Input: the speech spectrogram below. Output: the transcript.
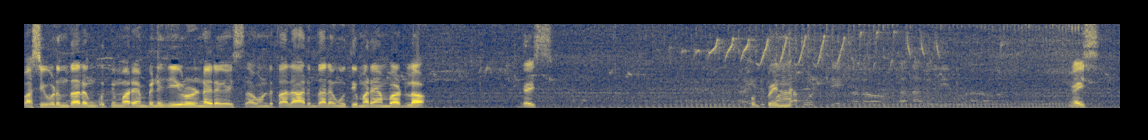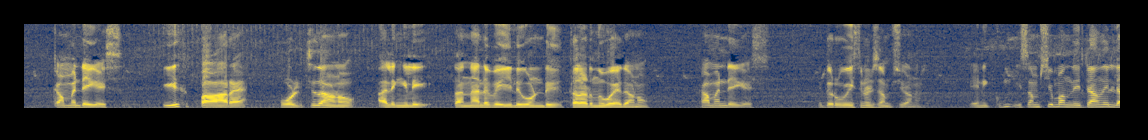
പക്ഷെ ഇവിടുന്ന് തലം കുത്തി മറിയാൻ പിന്നെ ജീവനോട് ഉണ്ടായില്ല ഗൈസ് അതുകൊണ്ട് തല ആരും തലം കുത്തി മറിയാൻ പാടില്ല. ഗൈസ് പിന്നെ ഗൈസ് കമന്റ് ചെയ്യ ഗൈസ് ഈ പാറ പൊളിച്ചതാണോ? അല്ലെങ്കിൽ തന്നാലെ വെയിൽ കൊണ്ട് തളർന്നു പോയതാണോ? കമന്റ് ചെയ്യ ഗൈസ് ഇത് റൂയിസിനൊരു സംശയമാണ്. എനിക്കും ഈ സംശയം വന്നിട്ടാന്നില്ല.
